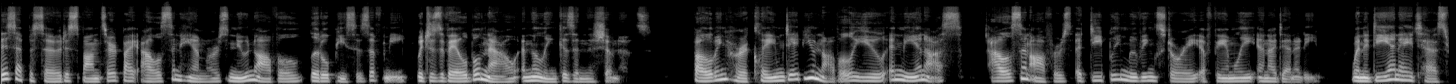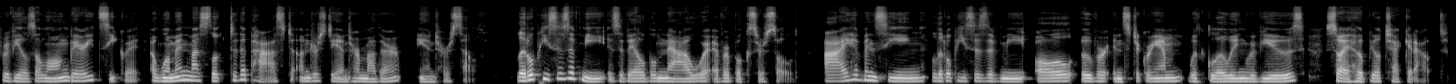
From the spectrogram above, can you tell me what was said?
This episode is sponsored by Alison Hammer's new novel, Little Pieces of Me, which is available now, and the link is in the show notes. Following her acclaimed debut novel, You and Me and Us, Alison offers a deeply moving story of family and identity. When a DNA test reveals a long buried secret, a woman must look to the past to understand her mother and herself. Little Pieces of Me is available now wherever books are sold. I have been seeing Little Pieces of Me all over Instagram with glowing reviews, so I hope you'll check it out.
